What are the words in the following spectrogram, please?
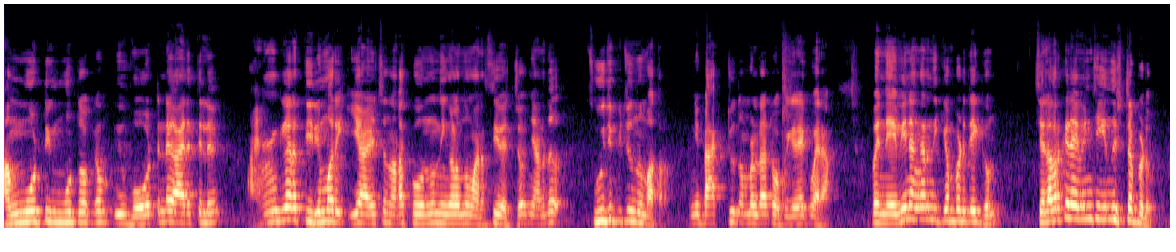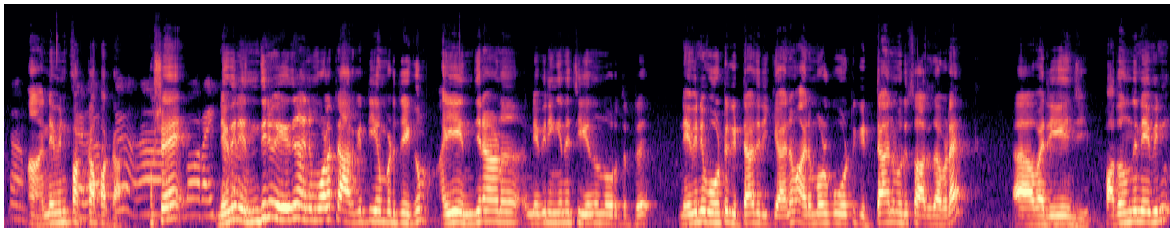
അങ്ങോട്ടും ഇങ്ങോട്ടും ഒക്കെ ഈ വോട്ടിന്റെ കാര്യത്തിൽ ഭയങ്കര തിരിമറി ഈ ആഴ്ച നടക്കുമെന്ന് നിങ്ങളൊന്ന് മനസ്സിൽ വെച്ചോ. ഞാനത് സൂചിപ്പിച്ചു എന്ന് മാത്രം. ഇനി ബാക്ക് ടു നമ്മളുടെ ടോപ്പിക്കിലേക്ക് വരാം. അപ്പൊ നെവിൻ അങ്ങനെ നിൽക്കുമ്പോഴത്തേക്കും ചിലവർക്ക് നെവിൻ ചെയ്യുന്ന ഇഷ്ടപ്പെടും. ആ. നെവിൻ പക്ക പക്ക. പക്ഷേ നെവിൻ എന്തിനും ഏതിനും അനുമോളെ ടാർഗറ്റ് ചെയ്യുമ്പോഴത്തേക്കും അയ്യേ എന്തിനാണ് നെവിൻ ഇങ്ങനെ ചെയ്യുന്നതെന്ന് ഓർത്തിട്ട് നെവിന് വോട്ട് കിട്ടാതിരിക്കാനും അനുമോൾക്ക് വോട്ട് കിട്ടാനും ഒരു സാധ്യത അവിടെ വരികയും ചെയ്യും. അപ്പൊ അതൊന്ന് നെവിൻ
